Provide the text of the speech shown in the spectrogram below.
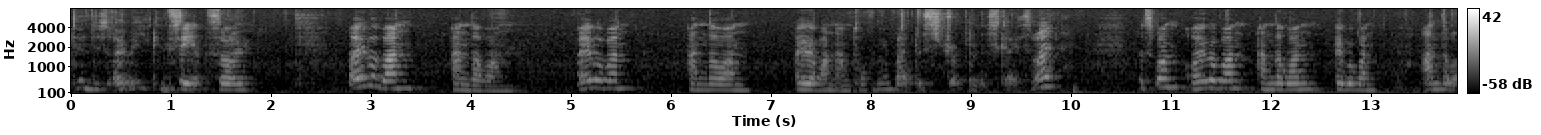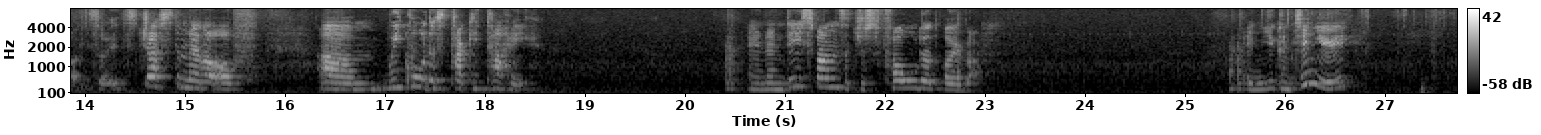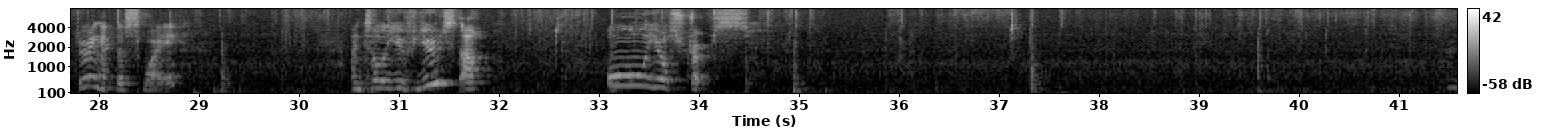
Turn this over, you can see it. So over one, under one, over one, under one, over one. I'm talking about this strip in this case, right? This one, over one, under one, over one, under one. So it's just a matter of, um, we call this takitahi. And then these ones are just folded over and you continue doing it this way until you've used up all your strips.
